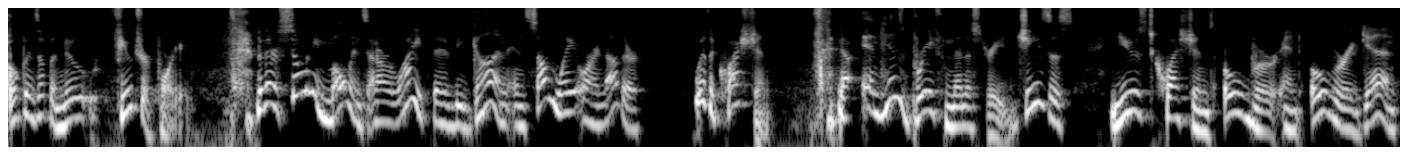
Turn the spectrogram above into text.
opens up a new future for you. But there are so many moments in our life that have begun in some way or another with a question. Now in his brief ministry jesus used questions over and over again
